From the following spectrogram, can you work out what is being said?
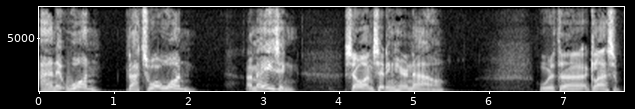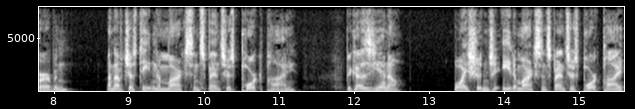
And it won. That's what won. Amazing. So I'm sitting here now with a glass of bourbon, and I've just eaten a Marks and Spencer's pork pie because, you know, why shouldn't you eat a Marks and Spencer's pork pie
